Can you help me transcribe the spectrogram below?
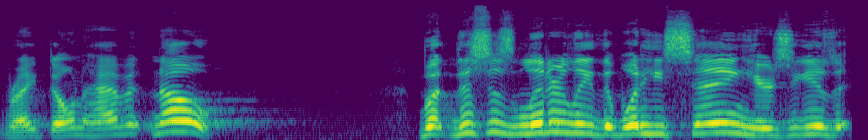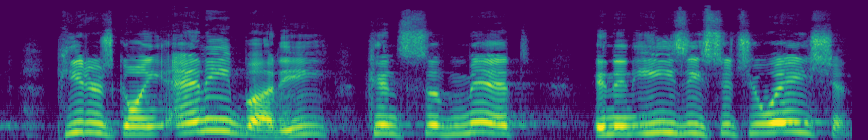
right? Don't have it? No. But this is literally the, what he's saying here. He gives, Peter's going, anybody can submit in an easy situation.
